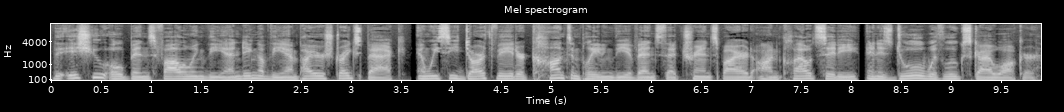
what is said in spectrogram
The issue opens following the ending of The Empire Strikes Back, and we see Darth Vader contemplating the events that transpired on Cloud City and his duel with Luke Skywalker.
